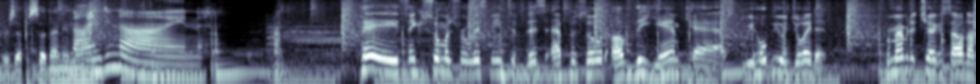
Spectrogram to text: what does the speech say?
There's episode 99. 99. Hey, thank you so much for listening to this episode of the Yamcast. We hope you enjoyed it. Remember to check us out on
